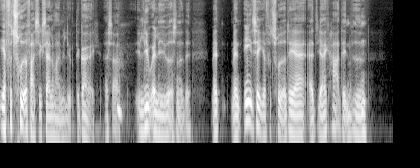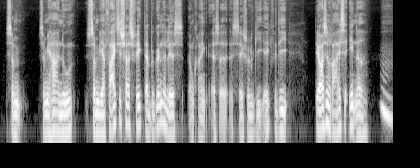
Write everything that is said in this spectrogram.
Jeg fortryder faktisk ikke særlig meget i mit liv. Det gør jeg ikke. Altså, mm. liv er livet og sådan noget. Det. Men, men en ting, jeg fortryder, det er, at jeg ikke har den viden, som, som jeg har nu, som jeg faktisk først fik, da jeg begyndte at læse omkring altså, seksologi, ikke? fordi det er også en rejse indad. Mm.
